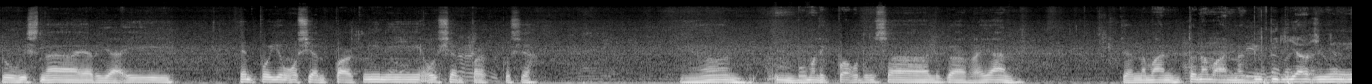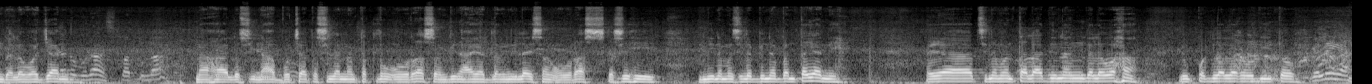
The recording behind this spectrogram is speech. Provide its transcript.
bluish na area eh, yan po yung Ocean Park mini Ocean Park po siya yan bumalik po ako dun sa lugar ayan Diyan naman, ito naman, nagbibilyar yung dalawa dyan na, halos inabot yata sila ng tatlong oras. Ang binayad lang nila isang oras kasi hindi naman sila binabantayan eh. Kaya sinamantala din ng dalawa yung paglalaro dito. Galing ah.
